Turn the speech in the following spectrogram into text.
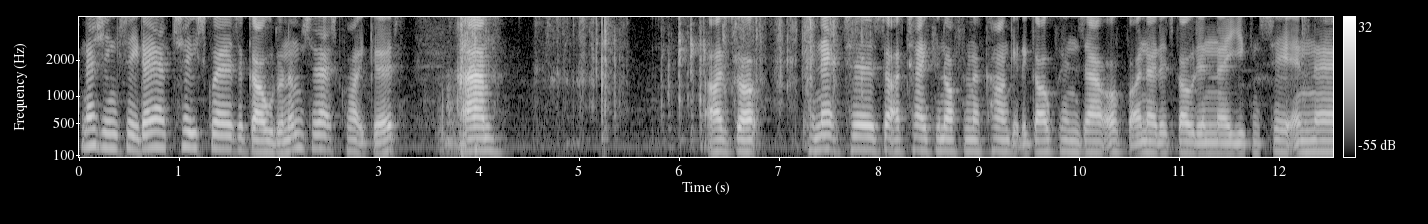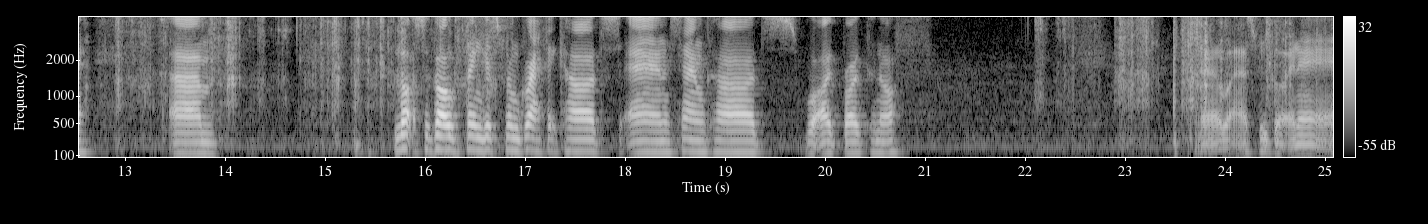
And as you can see, they have two squares of gold on them, so that's quite good. Um, I've got connectors that I've taken off and I can't get the gold pins out of, but I know there's gold in there, you can see it in there. Um, lots of gold fingers from graphic cards and sound cards, what I've broken off. Uh, what else we got in there?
